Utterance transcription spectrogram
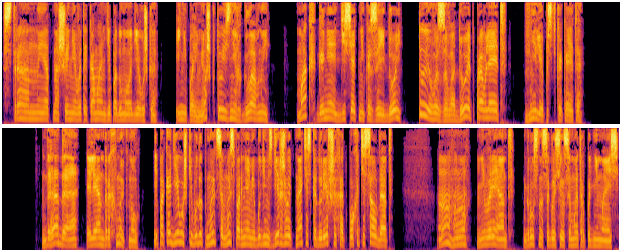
«Странные отношения в этой команде», — подумала девушка, — «и не поймешь, кто из них главный. Мак гоняет десятника за едой, то его за водой отправляет. Нелепость какая-то». «Да-да», — Элеандр хмыкнул. «И пока девушки будут мыться, мы с парнями будем сдерживать натиск одуревших от похоти солдат». «Ага, не вариант», — грустно согласился мэтр, поднимаясь.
